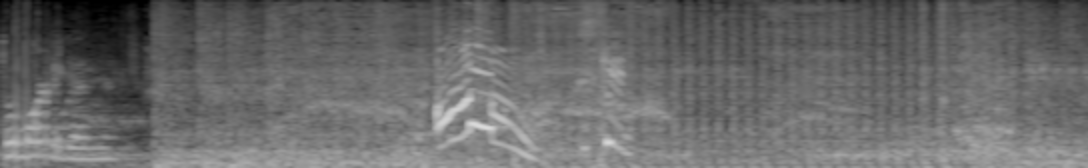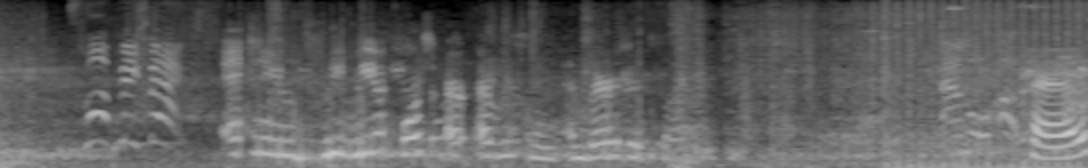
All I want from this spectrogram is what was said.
The word again. Oh! This kid. Anthony, re reinforce er- everything and barricade stuff. Okay.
